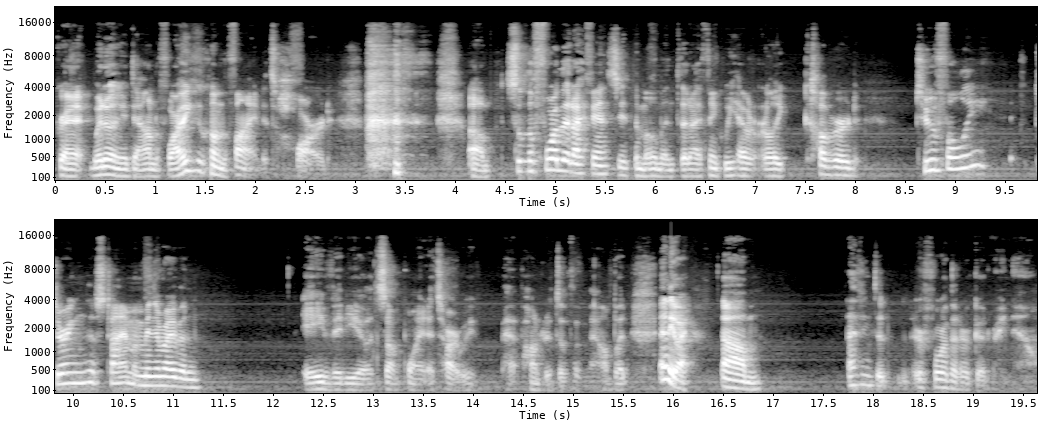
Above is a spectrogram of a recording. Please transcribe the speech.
granted, whittling it down to four, I think you'll come to find it's hard. Um, so the four that I fancy at the moment that I think we haven't really covered too fully during this time. I mean, there might have been a video at some point. It's hard. We have hundreds of them now. But anyway, um, I think that there are four that are good right now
